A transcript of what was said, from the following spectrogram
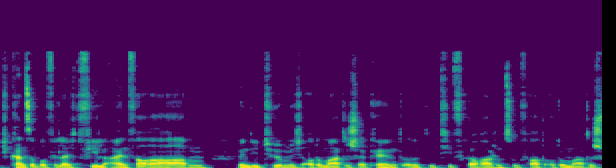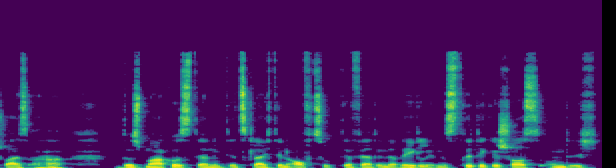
Ich kann es aber vielleicht viel einfacher haben, wenn die Tür mich automatisch erkennt oder die Tiefgaragenzufahrt automatisch weiß, aha, das Markus, der nimmt jetzt gleich den Aufzug, der fährt in der Regel in das dritte Geschoss und ich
